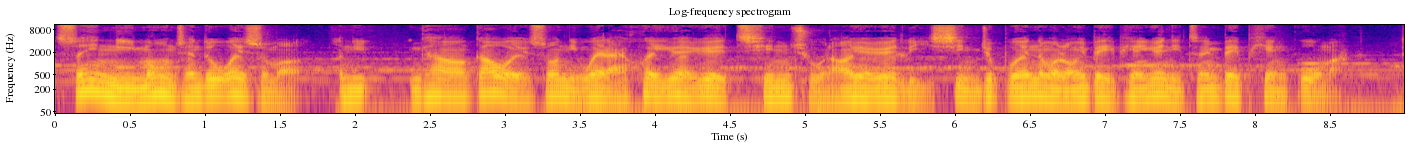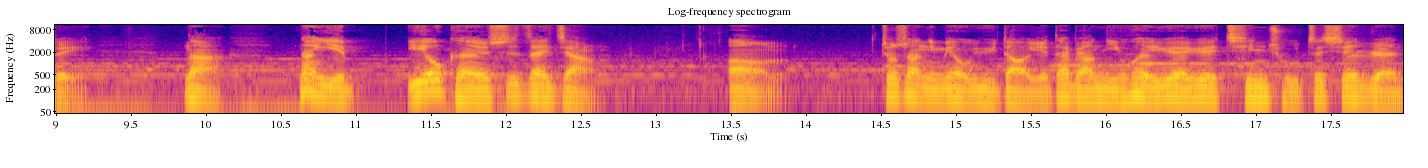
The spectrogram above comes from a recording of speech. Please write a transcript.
所以你某种程度为什么你？你看哦，高伟说你未来会越来越清楚，然后越来越理性，你就不会那么容易被骗，因为你曾经被骗过嘛。对，那那也也有可能是在讲，嗯，就算你没有遇到，也代表你会越来越清楚这些人，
